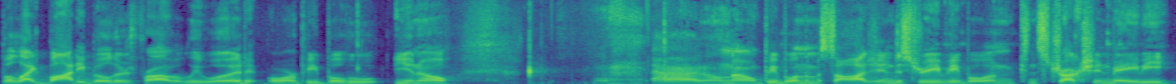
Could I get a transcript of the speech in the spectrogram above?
but like bodybuilders probably would, or people who, you know, I don't know, people in the massage industry, people in construction maybe.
